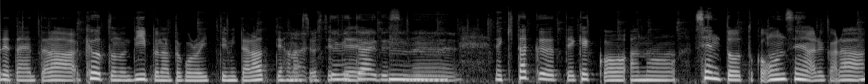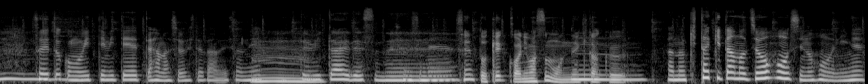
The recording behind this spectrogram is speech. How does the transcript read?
れたんやったら京都のディープなところ行ってみたらってう話をしてて、はい行ってみたいですうん。ね、で北区って結構あの銭湯とか温泉あるから、うん。そういうとこも行ってみてって話をしてたんですよね。行行ってみたいですね。ね。銭湯結構ありますもんね北う区。んあの北北の情報誌の方にね、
